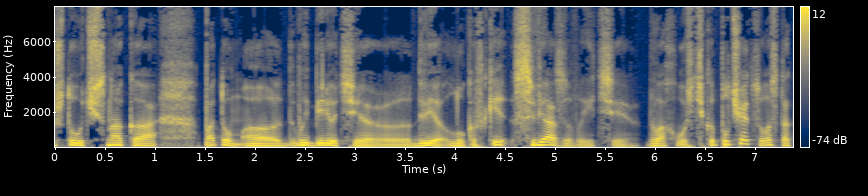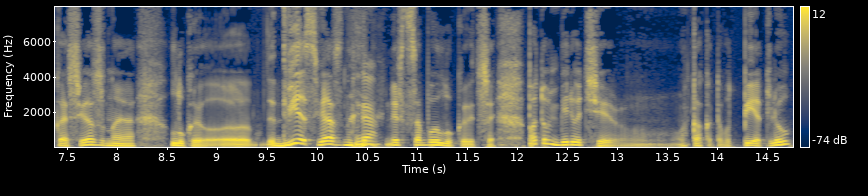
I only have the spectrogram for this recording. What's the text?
что у чеснока, потом вы берете две луковки, связываете два хвостика, получается у вас такая связанная лука, э, две связанные да. между собой луковицы. Потом берете, как это вот, петлю,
